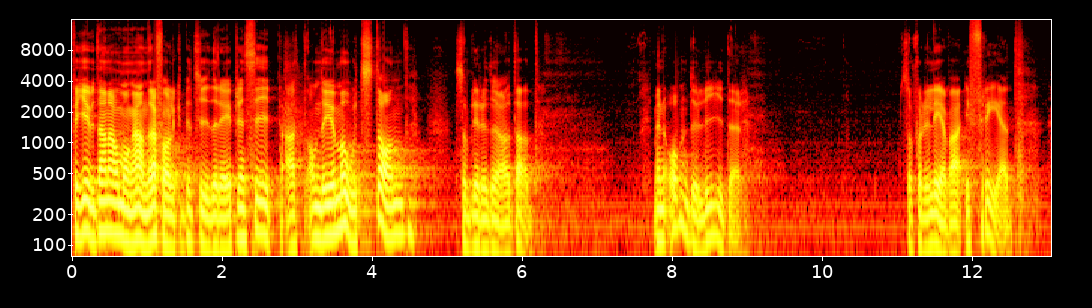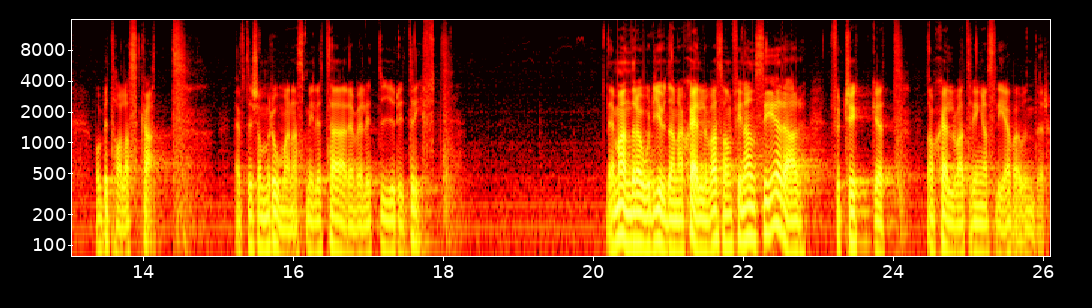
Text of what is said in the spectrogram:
För judarna och många andra folk betyder det i princip att om du gör motstånd så blir du dödad. Men om du lyder så får du leva i fred och betala skatt eftersom romarnas militär är väldigt dyr i drift. Det är med andra ord judarna själva som finansierar förtrycket de själva tvingas leva under.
